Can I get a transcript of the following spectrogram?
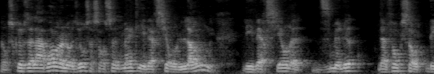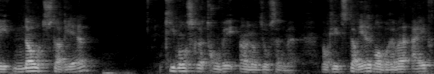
Donc, ce que vous allez avoir en audio, ce sont seulement les versions longues, les versions de 10 minutes, dans le fond, qui sont des non-tutoriels, qui vont se retrouver en audio seulement. Donc, les tutoriels vont vraiment être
